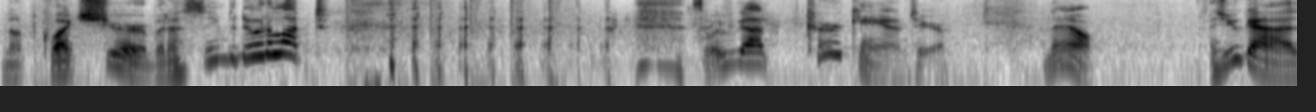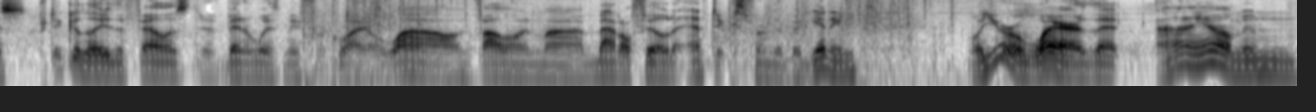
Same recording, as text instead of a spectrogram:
not quite sure, but I seem to do it a lot. so we've got Karkand here. Now, as you guys, particularly the fellas that have been with me for quite a while and following my battlefield antics from the beginning, well, you're aware that I am, in,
